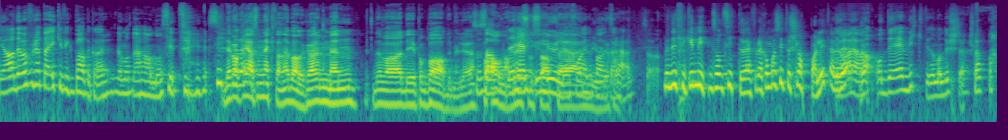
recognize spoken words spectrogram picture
Ja, det var fordi at jeg ikke fikk badekar. Da måtte jeg ha noe å sitte i. Det var ikke jeg som nekta ned badekar, men det var de på bademiljøet Som på det Alnabru som sa at det er få en umulig å få. her. Så. Men du fikk en liten sånn sitte der, for der kan man sitte og slappe av litt. er det Ja, det? ja. Og det er viktig når man dusjer. Slapp av.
